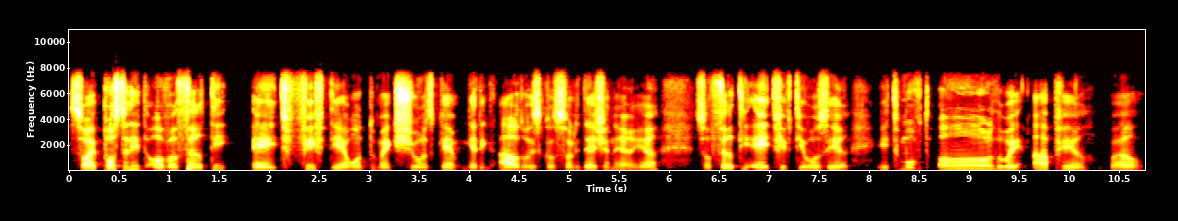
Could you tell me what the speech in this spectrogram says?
so I posted it over 3850. I want to make sure it's getting out of this consolidation area. So 3850 was here. It moved all the way up here. Well,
